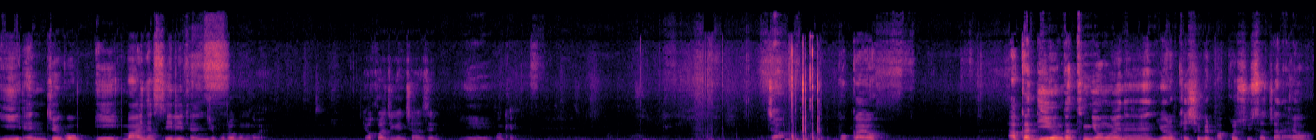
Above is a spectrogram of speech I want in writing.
2n제곱이 마이너스 1이 되는지 물어본 거예요. 여기까지 괜찮으세요? 예. 오케이. 자, 볼까요? 아까 니은 같은 경우에는 이렇게 식을 바꿀 수 있었잖아요.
